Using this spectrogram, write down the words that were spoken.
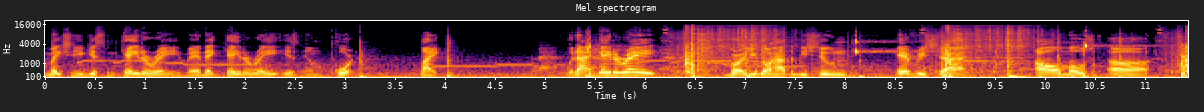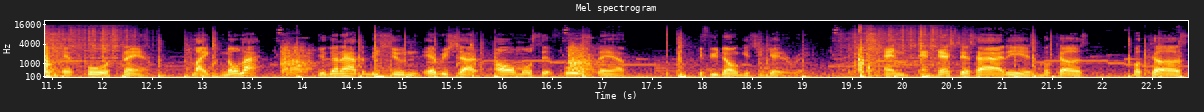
make sure you get some Gatorade, man. That Gatorade is important. Like, without Gatorade, bro, you're gonna have to be shooting every shot almost uh at full stamp. Like, no lie. You're gonna have to be shooting every shot almost at full stamp if you don't get your Gatorade. And and that's just how it is because because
